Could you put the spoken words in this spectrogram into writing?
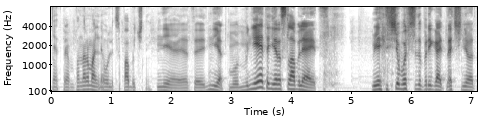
Нет, прям по нормальной улице, по обычной. Не, это, нет, мне это не расслабляет. Меня это еще больше напрягать начнет.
